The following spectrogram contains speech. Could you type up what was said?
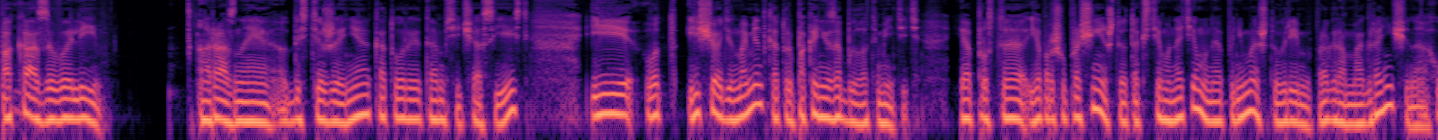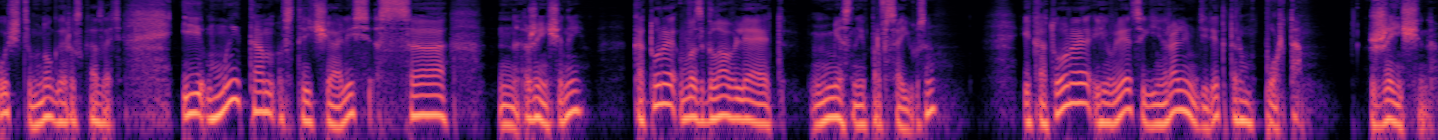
показывали разные достижения, которые там сейчас есть. И вот еще один момент, который пока не забыл отметить. Я просто, я прошу прощения, что я так с темы на тему, но я понимаю, что время программы ограничено, а хочется многое рассказать. И мы там встречались с женщиной, которая возглавляет местные профсоюзы и которая является генеральным директором порта. Женщина.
